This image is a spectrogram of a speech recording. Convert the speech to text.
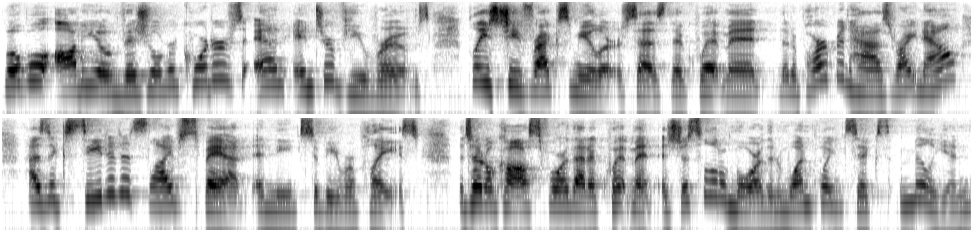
mobile audio-visual recorders, and interview rooms. Police Chief Rex Mueller says the equipment the department has right now has exceeded its lifespan and needs to be replaced. The total cost for that equipment is just a little more than $1.6 million.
